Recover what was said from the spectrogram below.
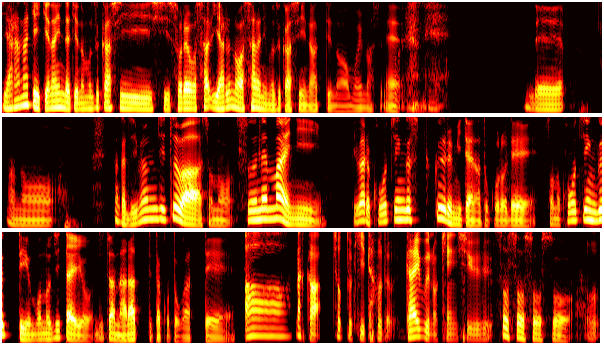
やらなきゃいけないんだけど難しいし、それをさやるのはさらに難しいなっていうのは思いますねで。すね。で、あの、なんか自分実は、その、数年前に、いわゆるコーチングスクールみたいなところで、そのコーチングっていうもの自体を実は習ってたことがあって、ああ、なんかちょっと聞いたこと、外部の研修そうそうそうそを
